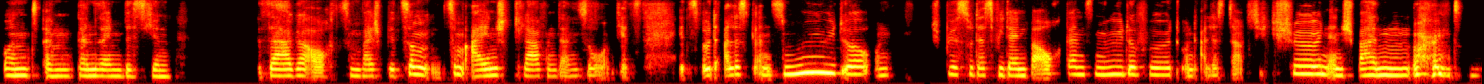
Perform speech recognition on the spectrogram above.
und ähm, dann so ein bisschen sage auch zum Beispiel zum, zum Einschlafen dann so, und jetzt, jetzt wird alles ganz müde und spürst du, dass wie dein Bauch ganz müde wird und alles darf sich schön entspannen und, mhm.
